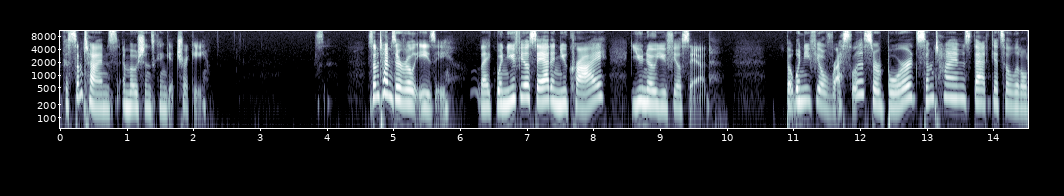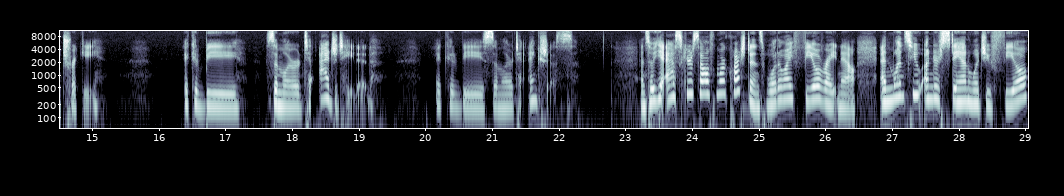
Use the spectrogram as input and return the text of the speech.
because sometimes emotions can get tricky. Sometimes they're really easy. Like when you feel sad and you cry, you know you feel sad. But when you feel restless or bored, sometimes that gets a little tricky. It could be similar to agitated, it could be similar to anxious. And so you ask yourself more questions. What do I feel right now? And once you understand what you feel,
